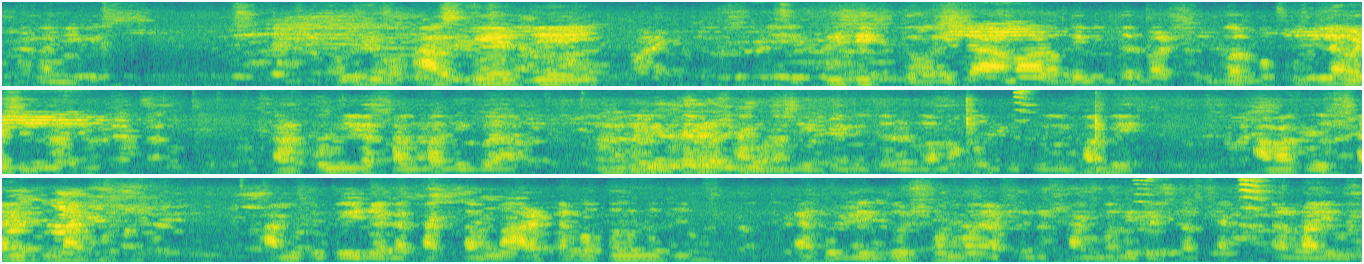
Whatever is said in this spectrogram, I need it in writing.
ওখানে গেছি। আজকের যে কৃতিত্ব, এটা আমার দেবিদ্বার বাসীর গর্ব, কুমিল্লাবাসীর। কারণ কুমিল্লার সাংবাদিকরা, দেবিদ্বারের সাংবাদিক, দেবিদ্বারের জনগণ কিন্তু এইভাবে আমাকে উৎসাহিত না করছে। আমি কিন্তু এই জায়গায় থাকতাম না। আরেকটা কথা হলো যে, এত দীর্ঘ সময় আসলে সাংবাদিকের সাথে একটা লাইনে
